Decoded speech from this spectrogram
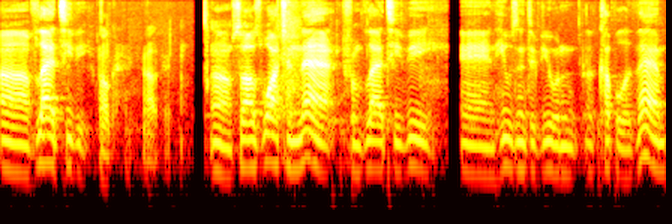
Uh, Vlad TV. Okay. Okay. Um, so I was watching that from Vlad TV, and he was interviewing a couple of them.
